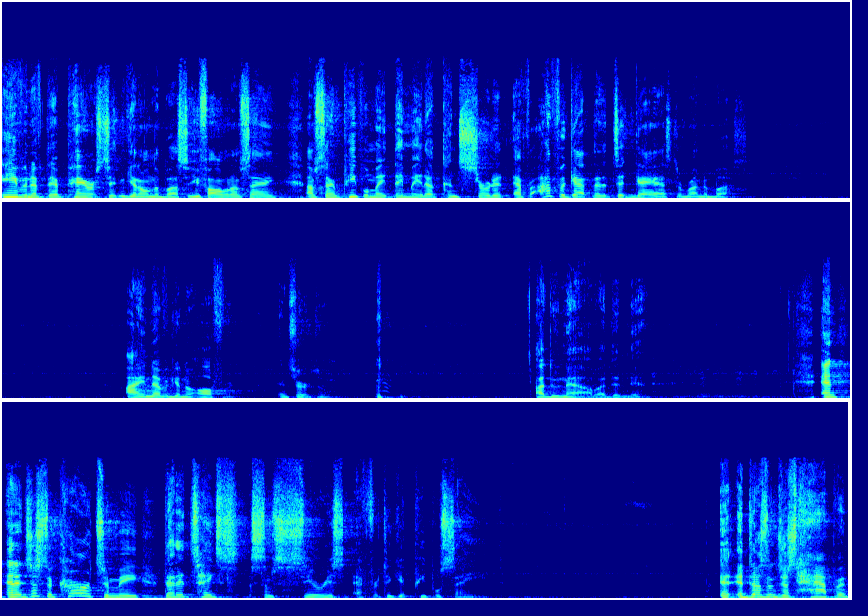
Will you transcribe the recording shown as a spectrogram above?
even if their parents didn't get on the bus. So you follow what I'm saying? I'm saying people made they made a concerted effort. I forgot that it took gas to run the bus. I ain't never getting no offering in church. I do now, but I didn't then. And, and it just occurred to me that it takes some serious effort to get people saved. It, it doesn't just happen.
